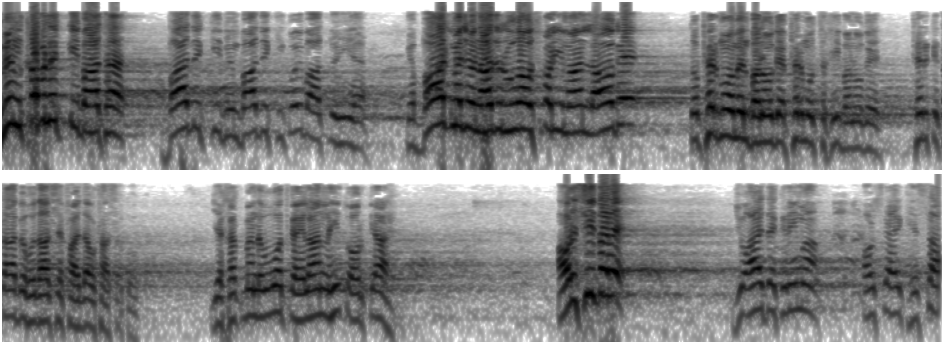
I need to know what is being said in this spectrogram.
من قبلک کی بات ہے بادک کی، من بادک کی کوئی بات نہیں ہے کہ بعد میں جو نازل ہوا اس پر ایمان لاؤ گے تو پھر مومن بنو گے، پھر متقی بنو گے، پھر کتاب خدا سے فائدہ اٹھا سکو۔ یہ ختم نبوت کا اعلان نہیں تو اور کیا ہے؟ اور اسی طرح جو آیت کریمہ اور اس کا ایک حصہ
